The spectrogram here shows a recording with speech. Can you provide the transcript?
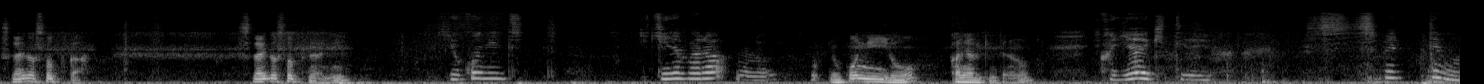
スライドストップか。スライドストップ何？横につ行きながらも横に移動カニ歩きみたいなの？カニ歩きっていう滑っても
